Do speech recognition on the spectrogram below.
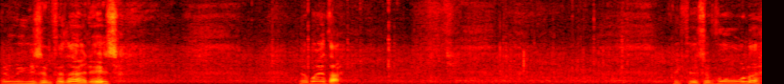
the reason for that is the weather. Because of all the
